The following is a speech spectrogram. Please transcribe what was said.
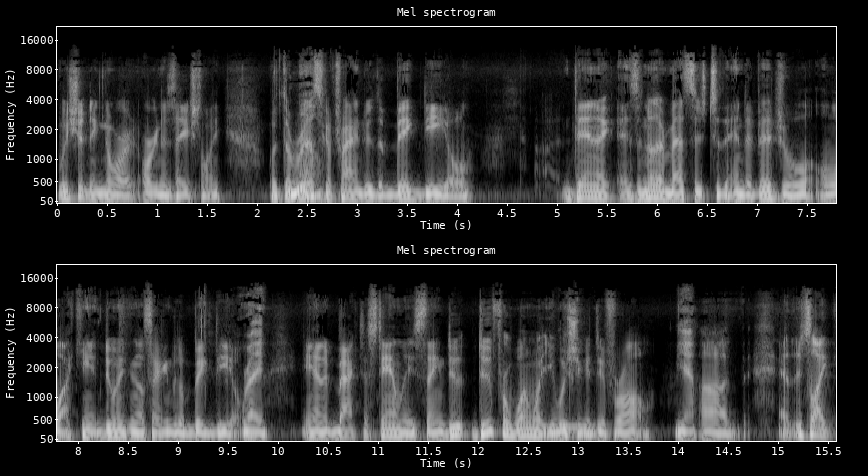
we shouldn't ignore it organizationally, but the risk of trying to do the big deal then is another message to the individual. Well, I can't do anything else. I can do a big deal. Right. And back to Stanley's thing, do do for one what you wish you could do for all. yeah, Uh, it's like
